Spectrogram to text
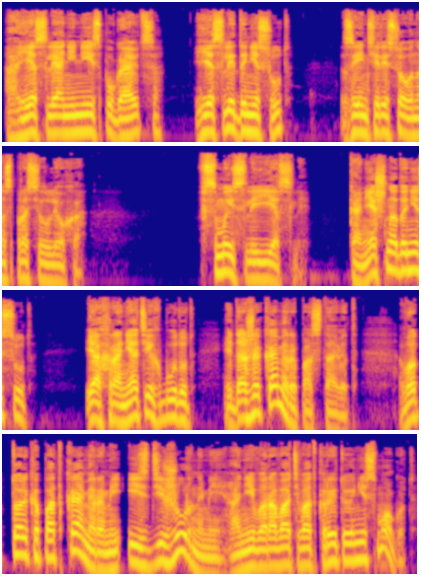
«А если они не испугаются? Если донесут?» — заинтересованно спросил Леха. «В смысле «если»? Конечно, донесут. И охранять их будут, и даже камеры поставят. Вот только под камерами и с дежурными они воровать в открытую не смогут.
